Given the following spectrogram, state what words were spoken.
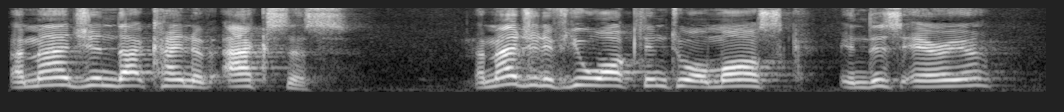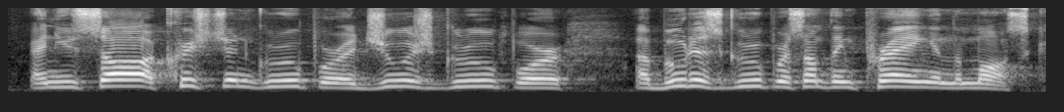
Imagine that kind of access. Imagine if you walked into a mosque in this area and you saw a Christian group or a Jewish group or a Buddhist group or something praying in the mosque.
